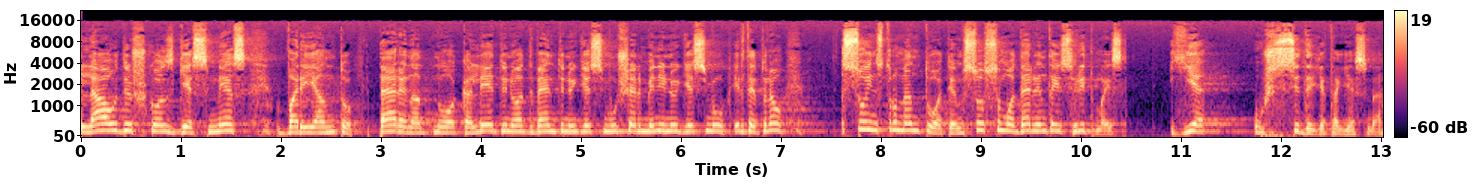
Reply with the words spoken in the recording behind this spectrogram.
liaudiškos giesmės variantu, perinant nuo kalėdinių adventinių giesmių, šermeninių giesmių ir taip toliau, su instrumentuotėm, su sumodernintais ritmais. Jie užsidegė tą giesmę.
